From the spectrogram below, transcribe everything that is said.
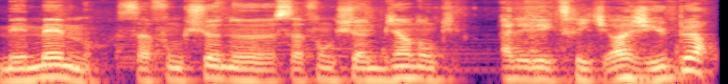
mais même, ça fonctionne, euh, ça fonctionne bien, donc à l'électrique. Ah, j'ai eu peur.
